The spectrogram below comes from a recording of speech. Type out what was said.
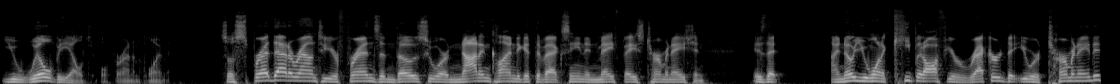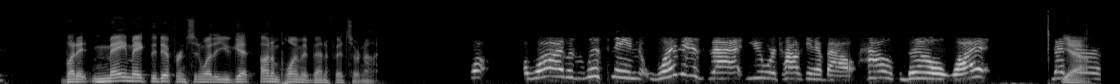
you will be eligible for unemployment. So spread that around to your friends and those who are not inclined to get the vaccine and may face termination. Is that I know you want to keep it off your record that you were terminated. but it may make the difference in whether you get unemployment benefits or not. Well, while I was listening, what is that you were talking about? House Bill what? That Yeah.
